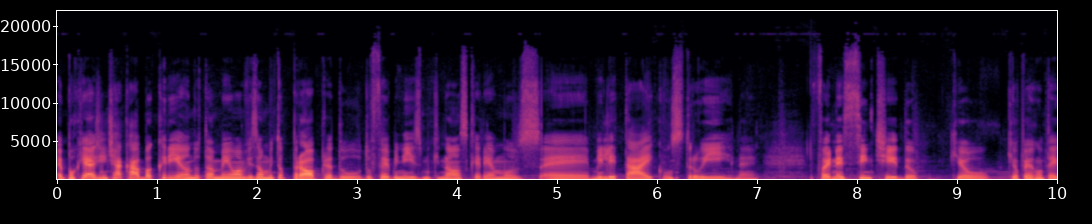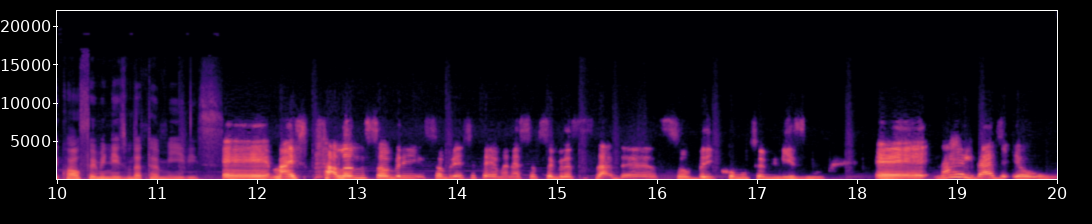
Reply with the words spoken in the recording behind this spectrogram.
é porque a gente acaba criando também uma visão muito própria do, do feminismo que nós queremos é, militar e construir, né? Foi nesse sentido que eu, que eu perguntei qual o feminismo da Tamires. É, mas falando sobre, sobre esse tema, né? Sobre segurança cidadã, sobre como o feminismo. É, na realidade, eu,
